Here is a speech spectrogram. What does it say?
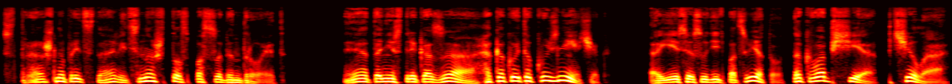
Страшно представить, на что способен дроид. Это не стрекоза, а какой-то кузнечик. А если судить по цвету, так вообще пчела.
